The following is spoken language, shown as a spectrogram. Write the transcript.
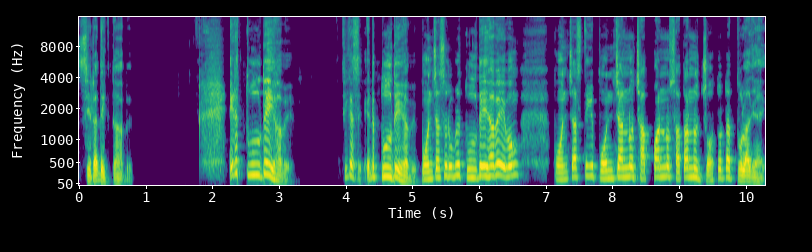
সেটা দেখতে হবে। এটা তুলতেই হবে, ঠিক আছে? এটা তুলতেই হবে। পঞ্চাশের উপরে তুলতেই হবে এবং পঞ্চাশ থেকে পঞ্চান্ন, ছাপ্পান্ন, সাতান্ন যতটা তোলা যায়,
